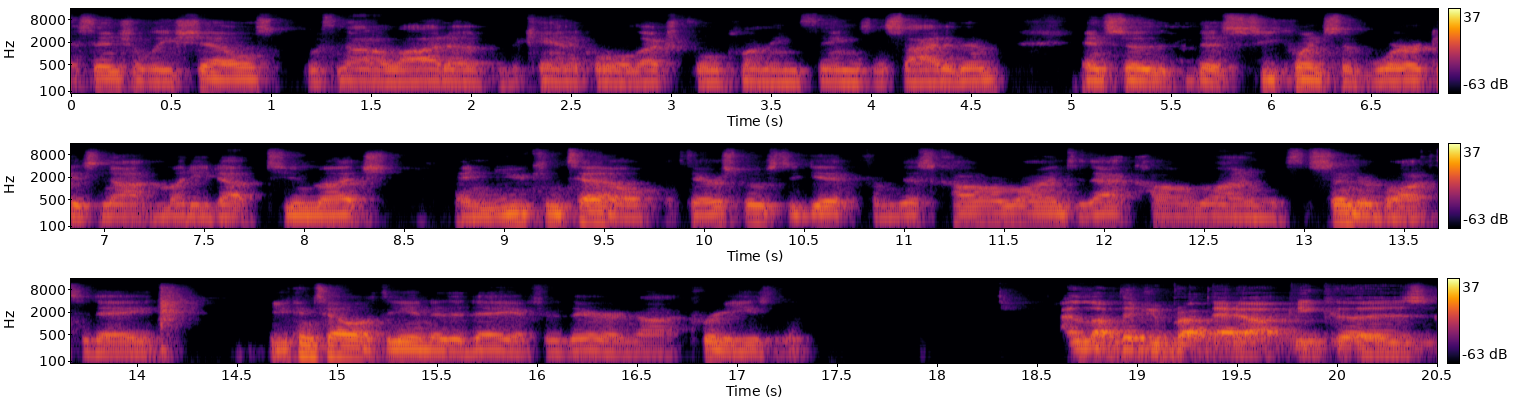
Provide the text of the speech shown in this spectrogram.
essentially shells with not a lot of mechanical, electrical, plumbing things inside of them, and so the sequence of work is not muddied up too much. And you can tell if they're supposed to get from this column line to that column line with the cinder block today, you can tell at the end of the day if they're there or not pretty easily. I love that you brought that up because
